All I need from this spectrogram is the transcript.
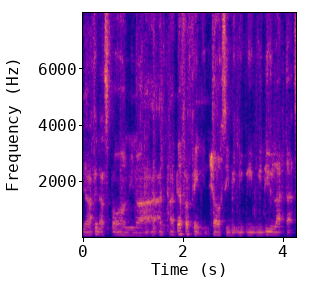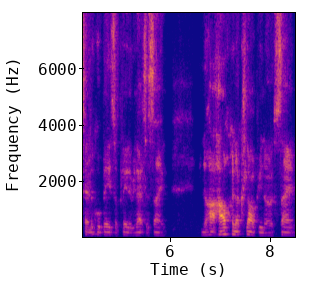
Yeah, I think that's spot on. You know, I, I, I definitely think in Chelsea we, we, we do like that technical base of play that we like to sign. You know, how, how can a club, you know, sign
